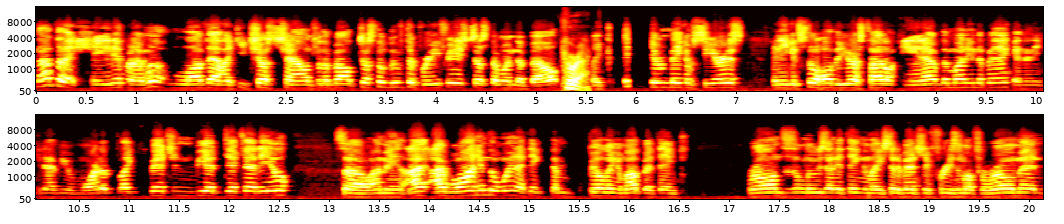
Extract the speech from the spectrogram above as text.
not that I hate it, but I wouldn't love that. Like he just challenged for the belt, just to move the briefcase, just to win the belt. Correct. Like make him serious, and he can still hold the U.S. title and have the Money in the Bank, and then he can have even more to like bitch and be a dickhead heel. So I mean, I, I want him to win. I think them building him up. I think Rollins doesn't lose anything, and like you said, eventually frees him up for Roman.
